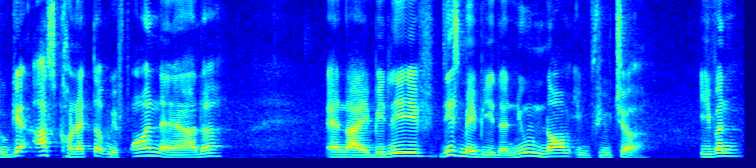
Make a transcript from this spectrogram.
to get us connected with one another and I believe this may be the new norm in future, even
